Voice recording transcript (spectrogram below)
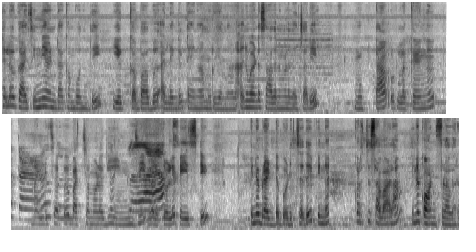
ഹലോ ഗായ്സ് ഇന്ന് ഞാൻ ഉണ്ടാക്കാൻ പോകുന്നത് എഗ് കബാബ് അല്ലെങ്കിൽ തേങ്ങാമുറി എന്നാണ്. അതിന് വേണ്ട സാധനങ്ങൾ എന്ന് വെച്ചാൽ മുട്ട ഉരുളക്കിഴങ്ങ് മല്ലിച്ചപ്പ് പച്ചമുളക് ഇഞ്ചി വെളുത്തുള്ളി പേസ്റ്റ് പിന്നെ ബ്രെഡ് പൊടിച്ചത് പിന്നെ കുറച്ച് സവാള പിന്നെ കോൺഫ്ലവർ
